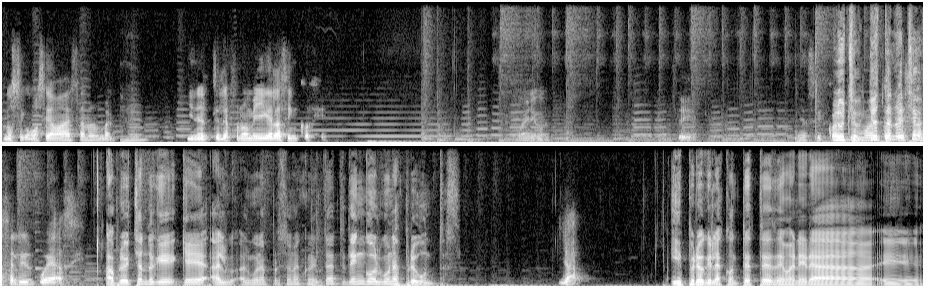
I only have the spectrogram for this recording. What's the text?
No sé cómo se llama esa normal. Y en el teléfono me llega la 5G. Bueno, igual. Sí. Así Lucho, yo esta noche- a salir weas así. Aprovechando que, que hay al- algunas personas conectadas, te tengo algunas preguntas. Ya. Y espero que las contestes de manera eh,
